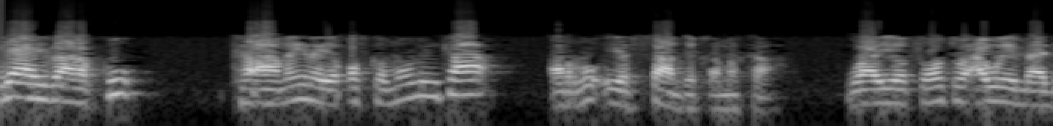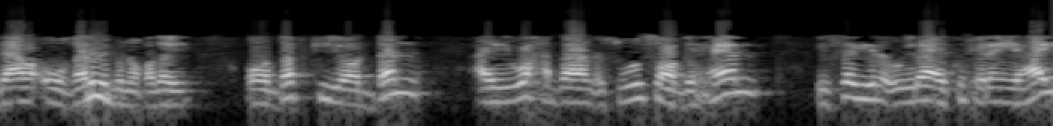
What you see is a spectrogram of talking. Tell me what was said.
ilaahay baana ku karaameynaya qofka mu'minka alru'ya asaadiqa marka. Waayo sababto waxa weye maadaama uu gariib noqday oo dadkii oo dhan ay wax daran isugu soo baxeen isagiina uu ilaahay ku xiran yahay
